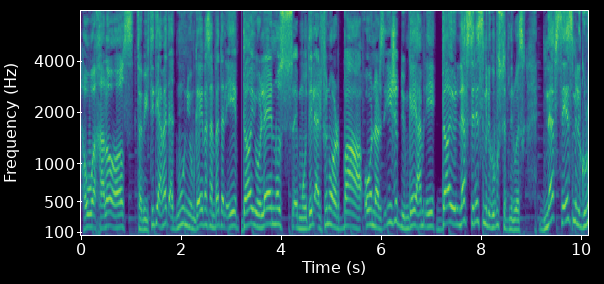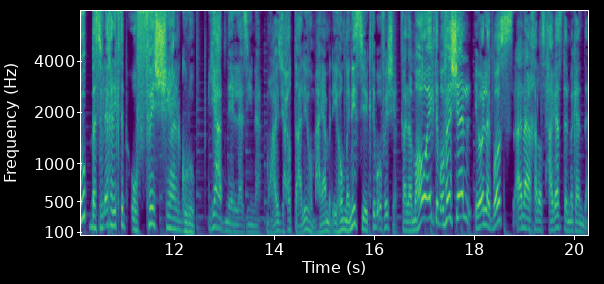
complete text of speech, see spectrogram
هو خلاص. فبيبتدي عماد أدمون يوم جاي مثلا بدل إيه؟ دايو لانوس موديل 2004 owners Egypt يوم جاي عامل إيه؟ دايو نفس الاسم اللي بص ابن الوسخ. نفس اسم ال group بس في الآخر يكتب official group يا ابن اللذينه ما هو عايز يحط عليهم هيعمل إيه؟ هم نسيوا يكتبوا official فلما هو يكتب official يقول لك بص أنا خلاص حجزت المكان ده.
